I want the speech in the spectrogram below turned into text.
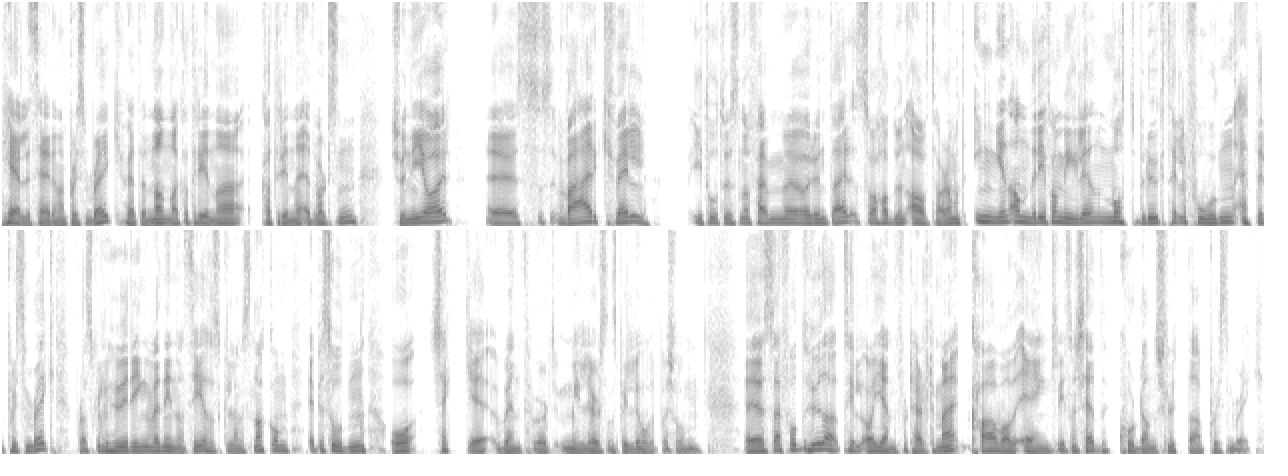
hele serien av Prison Break. Hun heter Nanna Katrine, Katrine Edvardsen, 29 år. Hver kveld i 2005 og rundt der så hadde hun avtale om at ingen andre i familien måtte bruke telefonen etter Prison Break, for da skulle hun ringe venninna si, og så skulle de snakke om episoden og sjekke Wentworth Miller, som spiller hovedpersonen. Eh, Så jeg har fått hun da til å gjenfortelle til meg hva var det egentlig som skjedde, hvordan slutta Prison Break.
